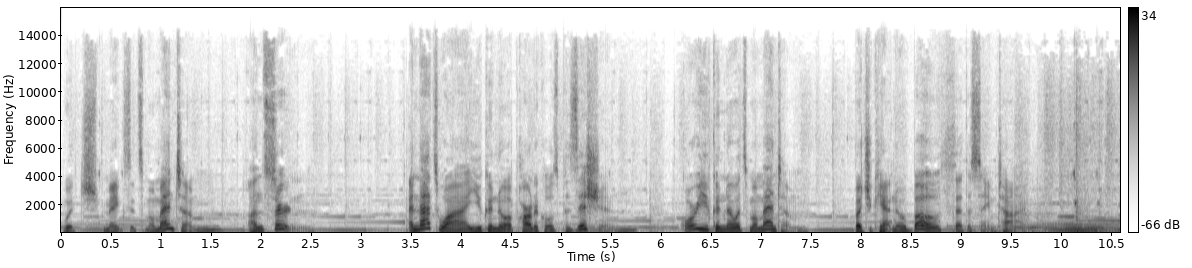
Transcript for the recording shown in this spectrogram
which makes its momentum uncertain. And that's why you can know a particle's position, or you can know its momentum, but you can't know both at the same time.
